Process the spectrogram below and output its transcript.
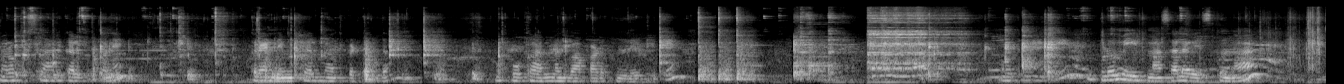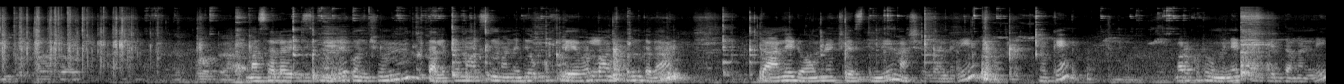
మరొకసారి కలుపుకొని ఒక రెండు నిమిషాలు మూత పెట్టేద్దాం. ఉప్పు కారం అది బాగా పడుతుంది వీటికి ఓకేనండి. ఇప్పుడు మీట్ మసాలా వేసుకుందాం. మసాలా వేసుకుంటే కొంచెం తలకాయ మాంసం అనేది ఒక ఫ్లేవర్లో ఉంటుంది కదా. దాన్ని డామినేట్ చేస్తుంది మసాలా అనేది. ఓకే? మరొక టూ మినిట్స్ తగ్గిద్దామండి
